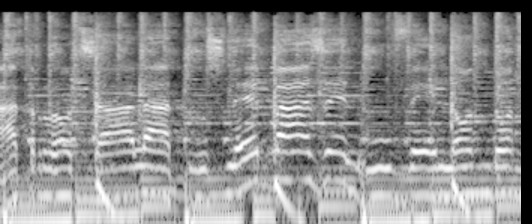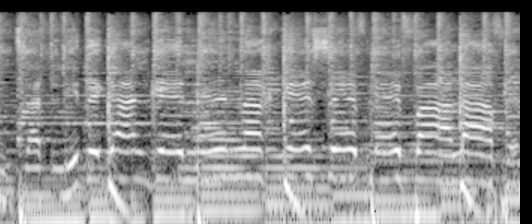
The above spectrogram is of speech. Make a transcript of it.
את רוצה לטוס לבאזל ובלונדון קצת להתגלגל אין לך כסף לפלאפל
